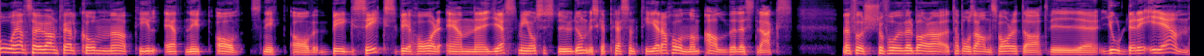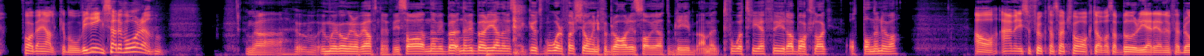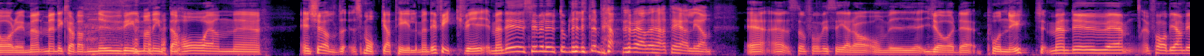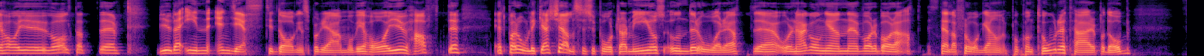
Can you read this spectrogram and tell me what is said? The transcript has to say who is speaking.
Speaker 1: Då hälsar vi varmt välkomna till ett nytt avsnitt av Big Six. Vi har en eh, gäst med oss i studion. Vi ska presentera honom alldeles strax. Men först så får vi väl bara ta på oss ansvaret då att vi eh, gjorde det igen. Fabian Jalkemo. Vi jinxade våren.
Speaker 2: Hur många, hur många gånger har vi haft nu? Vi sa när vi, bör, när vi började, när vi fick ut vår första gången i februari, sa vi att det blir ja, men, två, tre, fyra bakslag. Åttonde nu va?
Speaker 1: Ja, nej, men det är så fruktansvärt svagt av oss att börja redan i februari. Men, men det är klart att nu vill man inte ha en, eh, en köldsmocka till. Men det fick vi. Men det ser väl ut att bli lite bättre väder här till helgen. Eh, eh, så får vi se då om vi gör det på nytt. Men du Fabian, vi har ju valt att bjuda in en gäst till dagens program och vi har ju haft ett par olika Chelsea-supportrar med oss under året. Eh, och den här gången eh, var det bara att ställa frågan på kontoret här på Dobb.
